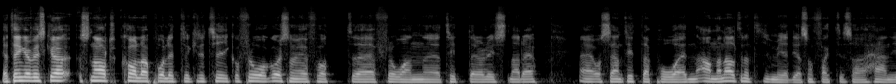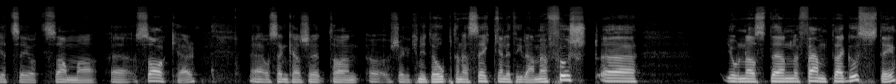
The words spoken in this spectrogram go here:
Jag tänker att vi ska snart kolla på lite kritik och frågor som vi har fått eh, från eh, tittare och lyssnare eh, och sen titta på en annan alternativ media som faktiskt har hängett sig åt samma sak här. och sen kanske ta en, försöka knyta ihop den här säcken lite grann. Men först Jonas, den 5 augusti,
